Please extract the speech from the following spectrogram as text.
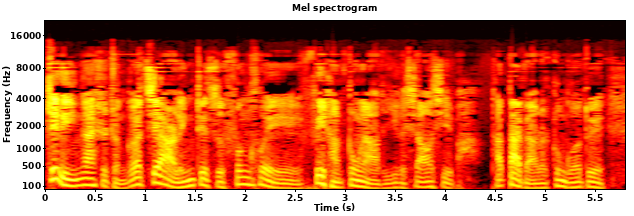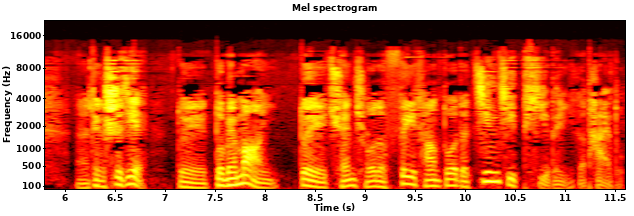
这个应该是整个 G 二零这次峰会非常重要的一个消息吧？它代表着中国对，呃，这个世界、对多边贸易、对全球的非常多的经济体的一个态度。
